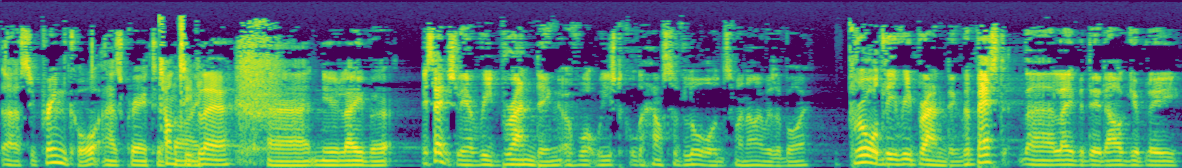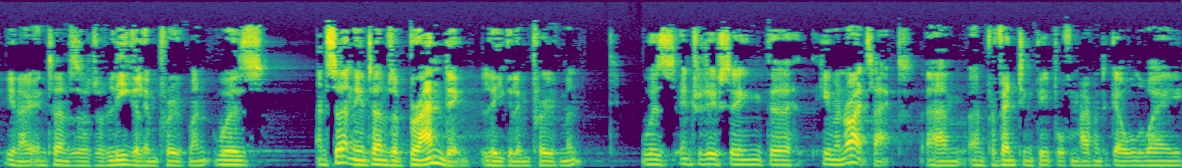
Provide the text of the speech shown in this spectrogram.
uh, Supreme Court as created Tonty by Blair. uh, New Labour. Essentially, a rebranding of what we used to call the House of Lords when I was a boy. Broadly rebranding. The best uh, Labour did, arguably, you know, in terms of, sort of legal improvement, was, and certainly in terms of branding legal improvement, was introducing the Human Rights Act um, and preventing people from having to go all the way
